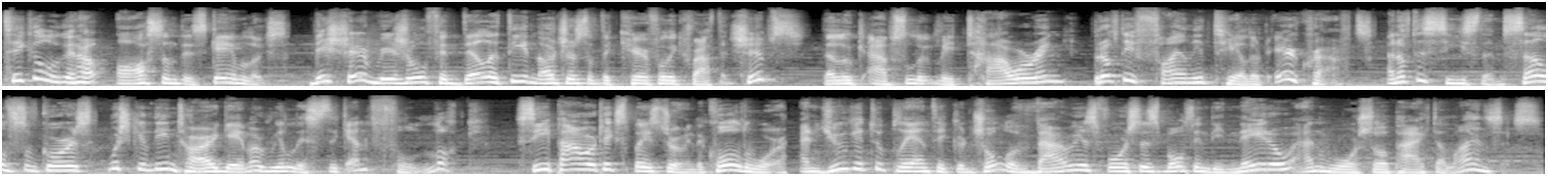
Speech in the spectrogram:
take a look at how awesome this game looks. They share visual fidelity not just of the carefully crafted ships that look absolutely towering, but of the finely tailored aircrafts, and of the seas themselves of course, which give the entire game a realistic and full look. Sea Power takes place during the Cold War, and you get to play and take control of various forces both in the NATO and Warsaw Pact alliances.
